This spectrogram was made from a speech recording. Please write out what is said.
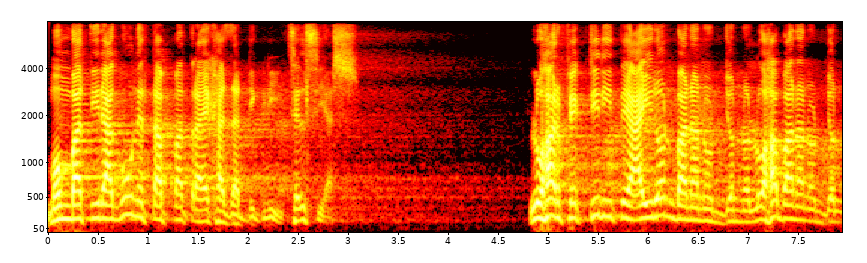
মোমবাতির আগুনের তাপমাত্রা এক হাজার ডিগ্রি সেলসিয়াস। লোহার ফ্যাক্টরিতে আয়রন বানানোর জন্য, লোহা বানানোর জন্য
